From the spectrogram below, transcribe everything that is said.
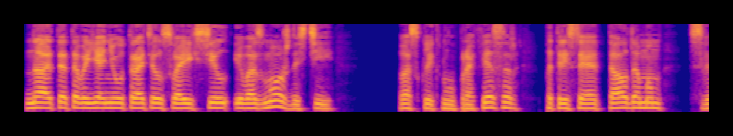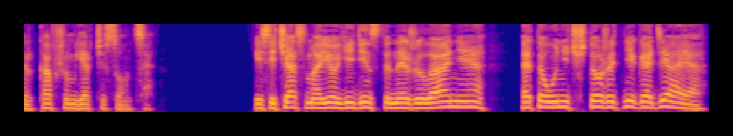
но от этого я не утратил своих сил и возможностей», — воскликнул профессор, потрясая талдомом, сверкавшим ярче солнца. «И сейчас мое единственное желание — это уничтожить негодяя,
